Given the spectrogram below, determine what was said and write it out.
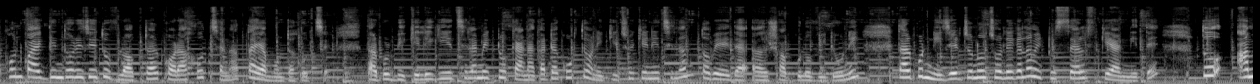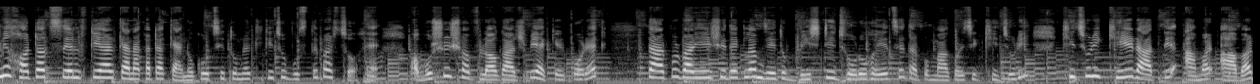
এখন কয়েকদিন ধরে যেহেতু ব্লগটা আর করা হচ্ছে না, তাই এমনটা হচ্ছে। তারপর বিকেলে গিয়েছিলাম একটু কেনাকাটা করতে, অনেক কিছুই কিনেছিলাম। তবে সবগুলো ভিডিও নেই। তারপর নিজের জন্য চলে গেলাম একটু সেলফ কেয়ার নিতে। তো আমি হঠাৎ সেলফ কেয়ার কেনাকাটা কেন করছি, তোমরা কি কিছু বুঝতে পারছ? হ্যাঁ অবশ্যই সব ব্লগ আসবে একের পর এক। তারপর বাড়ি এসে দেখলাম যেহেতু বৃষ্টি ঝোড়ো হয়েছে, তারপর মা করেছে খিচুড়ি। খিচুড়ি খেয়ে রাতে আমার আবার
